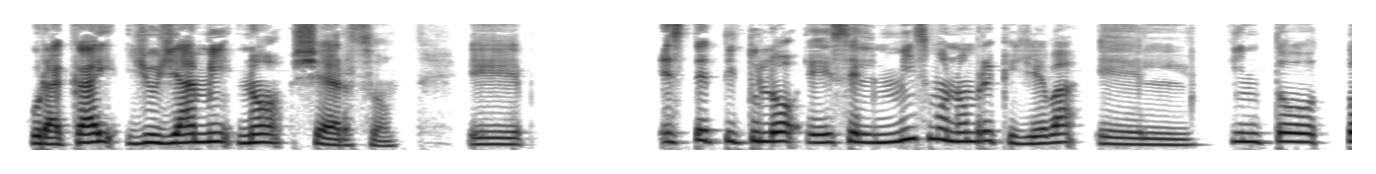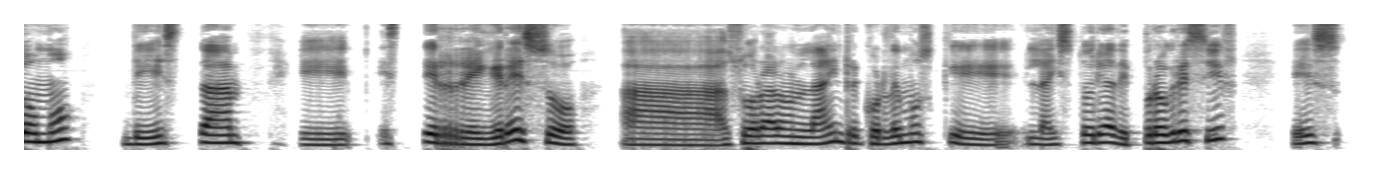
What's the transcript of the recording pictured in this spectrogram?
Kurakai Yuyami no Sherso. Eh, este título es el mismo nombre que lleva el quinto tomo de esta, eh, este regreso a Sword Art Online. Recordemos que la historia de Progressive es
